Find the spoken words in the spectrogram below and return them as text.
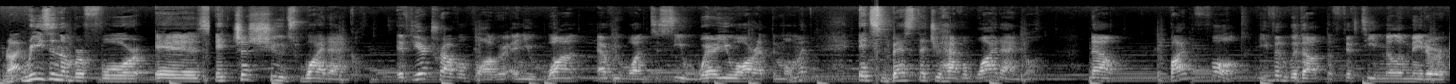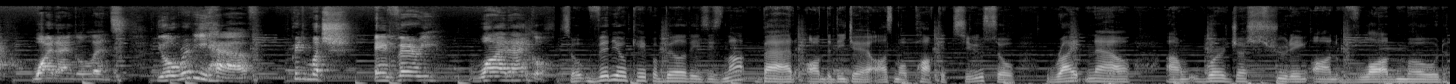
right? Reason number four is it just shoots wide angle. If you're a travel vlogger and you want everyone to see where you are at the moment, it's best that you have a wide angle. Now, by default, even without the 15 millimeter wide angle lens, you already have pretty much a very wide angle. So video capabilities is not bad on the DJI Osmo Pocket 2. So right now, um, we're just shooting on vlog mode.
